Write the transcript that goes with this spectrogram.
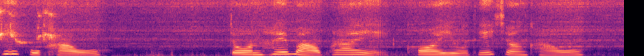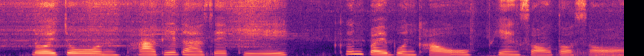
ที่ภูเขา โจรให้บ่าวไพร่คอยอยู่ที่เชิงเขา โดยโจรพาธิดาเศรษฐีขึ้นไปบนเขา เพียงสองต่อสอง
